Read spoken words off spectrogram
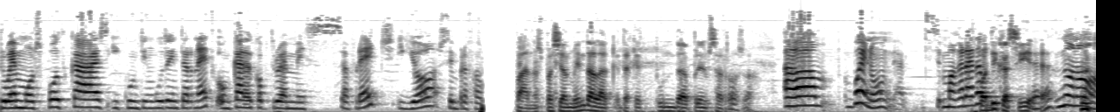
trobem molts podcasts i contingut a internet on cada cop trobem més safreig i jo sempre fa Fan, especialment d'aquest punt de premsa rosa. um, bueno, m'agrada Pot dir que sí, eh? no, no,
